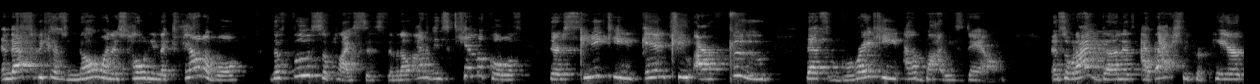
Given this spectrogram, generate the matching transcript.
And that's because no one is holding accountable the food supply system. And a lot of these chemicals, they're sneaking into our food that's breaking our bodies down. And so what I've done is I've actually prepared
